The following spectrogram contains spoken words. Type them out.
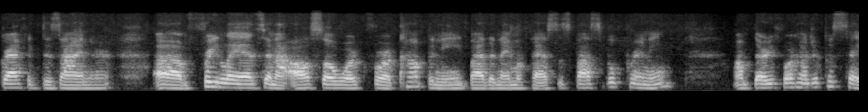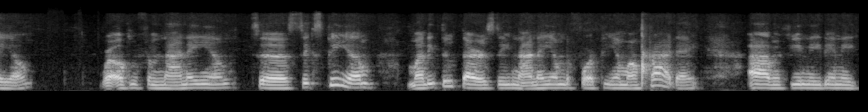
graphic designer, um, freelance, and I also work for a company by the name of Fastest Possible Printing on 3400 Paseo. We're open from 9 a.m. to 6 p.m. Monday through Thursday, 9 a.m. to 4 p.m. on Friday. Um, if you need any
